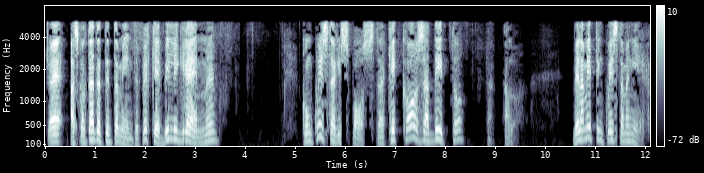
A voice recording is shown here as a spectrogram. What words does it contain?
Cioè, ascoltate attentamente, perché Billy Graham, con questa risposta, che cosa ha detto? Ah, allora, ve la metto in questa maniera.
